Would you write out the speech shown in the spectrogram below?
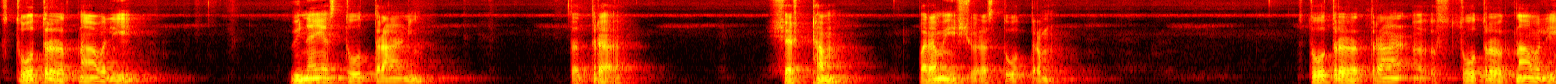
ಸ್ತೋತ್ರರತ್ನಾವಲಿ ವಿನಯಸ್ತೋತ್ರಾಣಿ ತತ್ರ ಷಷ್ಠಂ ಪರಮೇಶ್ವರ ಸ್ತೋತ್ರಂ. ಸ್ತೋತ್ರರತ್ನ ಸ್ತೋತ್ರರತ್ನಾವಲಿ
